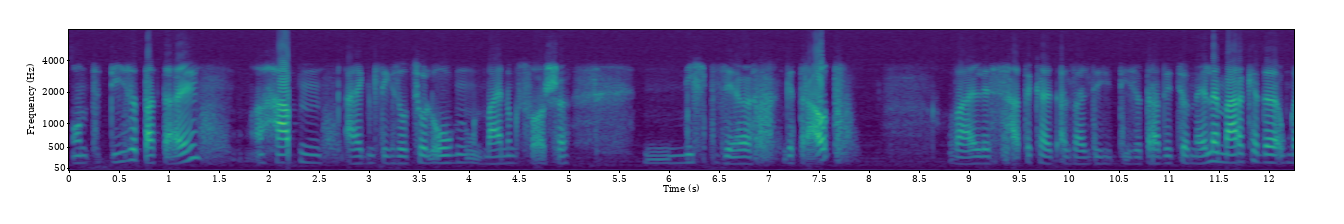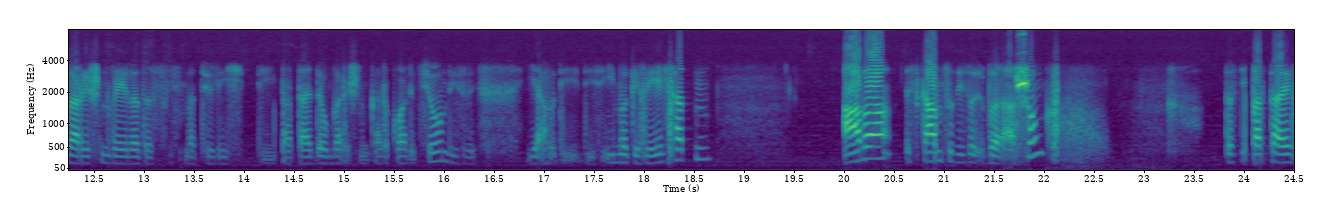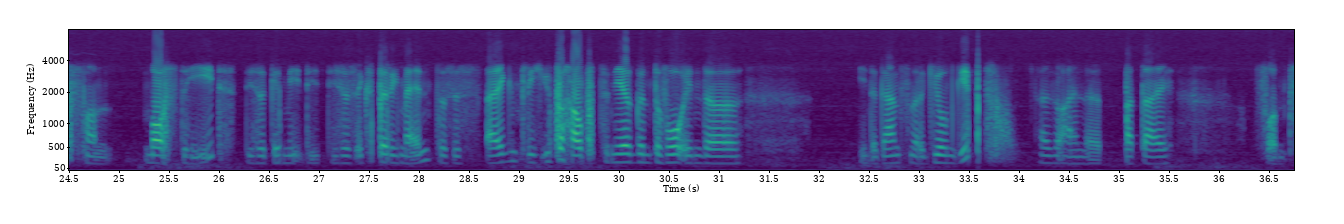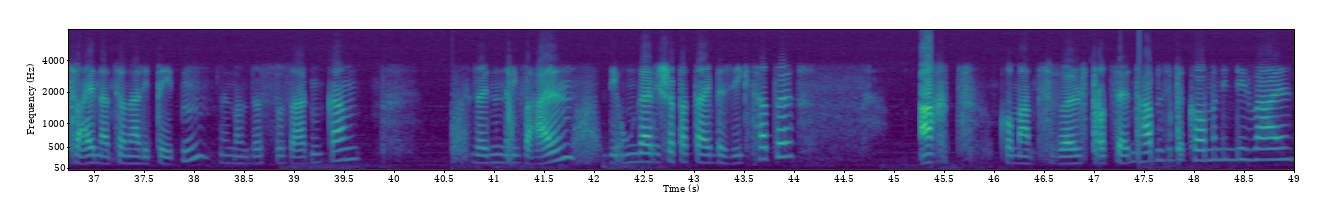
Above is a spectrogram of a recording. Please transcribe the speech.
Und diese Partei haben eigentlich Soziologen und Meinungsforscher nicht sehr getraut, weil es hatte kein, also weil die, diese traditionelle Marke der ungarischen Wähler, das ist natürlich die Partei der ungarischen Koalition, die sie, ja, die, die sie immer gewählt hatten. Aber es kam zu dieser Überraschung dass die Partei von Most Heat, diese, dieses Experiment, das es eigentlich überhaupt nirgendwo in der, in der ganzen Region gibt, also eine Partei von zwei Nationalitäten, wenn man das so sagen kann, seinen Rivalen, die ungarische Partei besiegt hatte. 8,12 Prozent haben sie bekommen in den Wahlen,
